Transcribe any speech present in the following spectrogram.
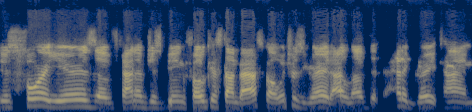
was four years of kind of just being focused on basketball, which was great. I loved it. I had a great time.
